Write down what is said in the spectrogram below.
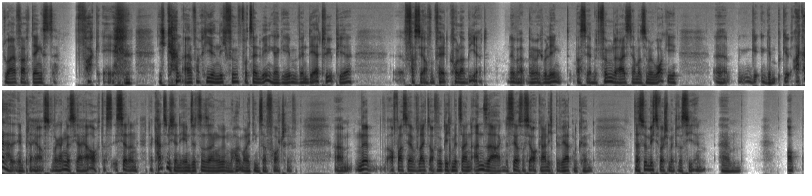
du einfach denkst, fuck ey, ich kann einfach hier nicht 5% weniger geben, wenn der Typ hier äh, fast ja auf dem Feld kollabiert. Ne, wenn man überlegt, was er mit 35 damals in Milwaukee äh, geackert hat in den Playoffs, vergangenes Jahr ja auch, das ist ja dann, da kannst du nicht daneben sitzen und sagen, heute mache ich Dienstag Fortschrift. Ähm, ne, auf was er vielleicht auch wirklich mit seinen Ansagen, das ist ja was, was wir auch gar nicht bewerten können. Das würde mich zum Beispiel interessieren. Ähm, ob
